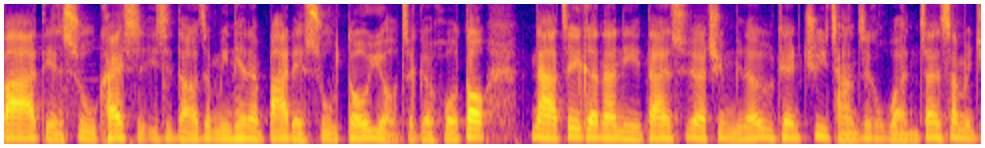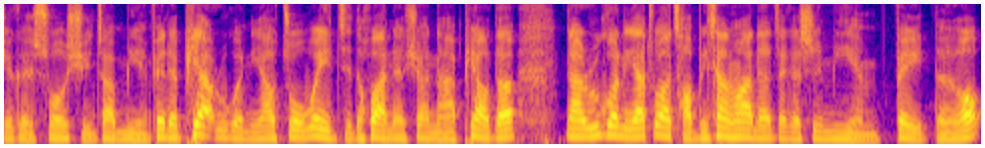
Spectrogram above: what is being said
八点十五开始，一直到这明天的八点十五都有这个活动。那这个呢，你当然是要去米德露天剧场这个网站上面就可以搜寻到免费的票。如果你要坐位置的话呢，需要拿票的。那如果你要坐在草坪上的话呢，这个是免费的哦。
